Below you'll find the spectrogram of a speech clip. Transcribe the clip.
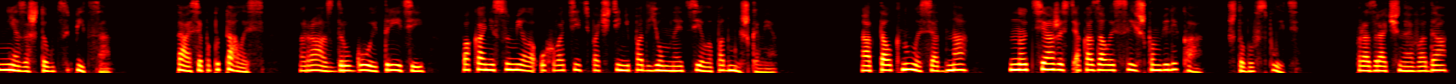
не за что уцепиться. Тася попыталась, раз, другой, третий, пока не сумела ухватить почти неподъемное тело под мышками. Оттолкнулась одна, но тяжесть оказалась слишком велика, чтобы всплыть. Прозрачная вода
